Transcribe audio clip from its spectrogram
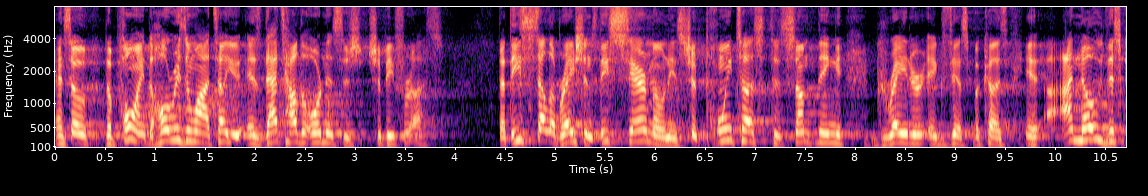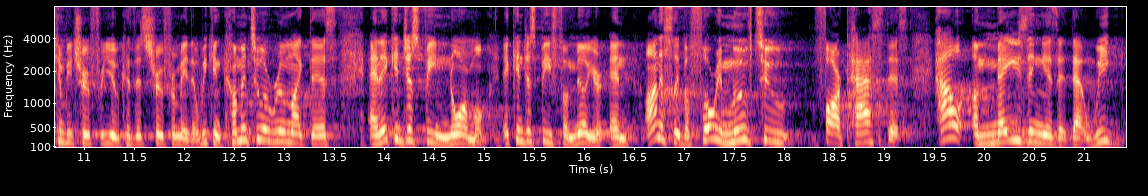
And so the point, the whole reason why I tell you is that's how the ordinances should be for us. That these celebrations, these ceremonies should point us to something greater exists because it, I know this can be true for you because it's true for me that we can come into a room like this and it can just be normal. It can just be familiar. And honestly, before we move too far past this, how amazing is it that we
